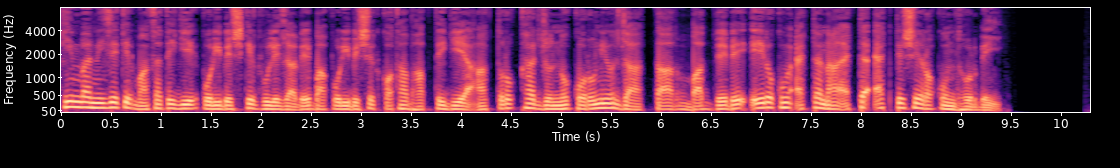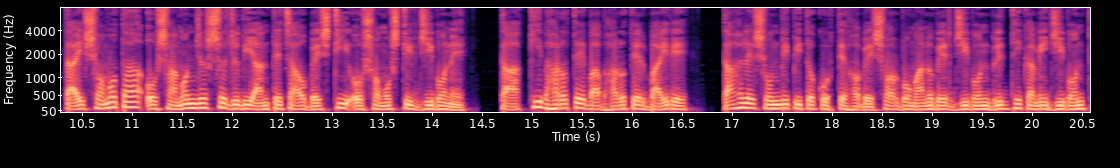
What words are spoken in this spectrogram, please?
কিংবা নিজেকে বাঁচাতে গিয়ে পরিবেশকে ভুলে যাবে বা পরিবেশের কথা ভাবতে গিয়ে আত্মরক্ষার জন্য করণীয় যা তার বাদ দেবে, এরকম একটা না একটা এক পেশে রকম ধরবেই। তাই সমতা ও সামঞ্জস্য যদি আনতে চাও বেষ্টি ও সমষ্টির জীবনে, তা কি ভারতে বা ভারতের বাইরে, তাহলে সন্দীপিত করতে হবে সর্বমানবের জীবন বৃদ্ধিকামী জীবন্ত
